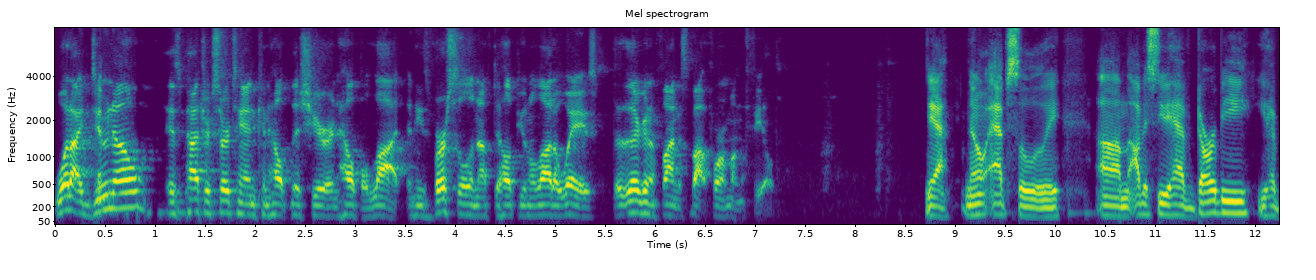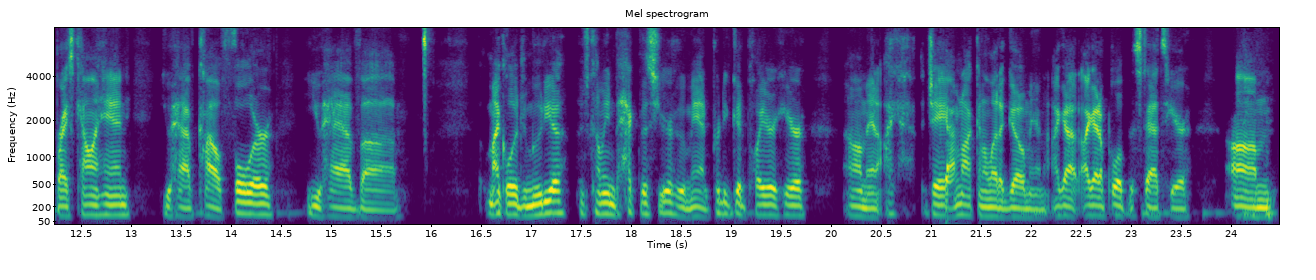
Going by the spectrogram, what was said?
what I do know is Patrick Surtain can help this year and help a lot. And he's versatile enough to help you in a lot of ways that they're going to find a spot for him on the field. Yeah, no, absolutely. Um, obviously, you have Darby, you have Bryce Callahan, you have Kyle Fuller, you have uh, Michael Ojemudia, who's coming back this year. Who man, pretty good player here. Um, and I, Jay, I'm not going to let it go, man. I got I got to pull up the stats here. Um,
